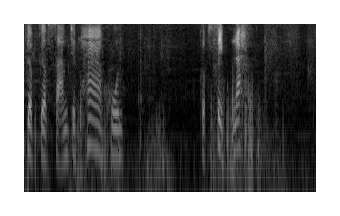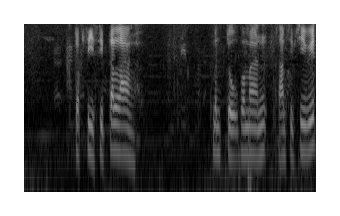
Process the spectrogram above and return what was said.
เกือบเกือบสามจุดห้าคูณเกือบสิบนะเกือบสี่สิบตารางบรรจุประมาณสามสิบชีวิต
